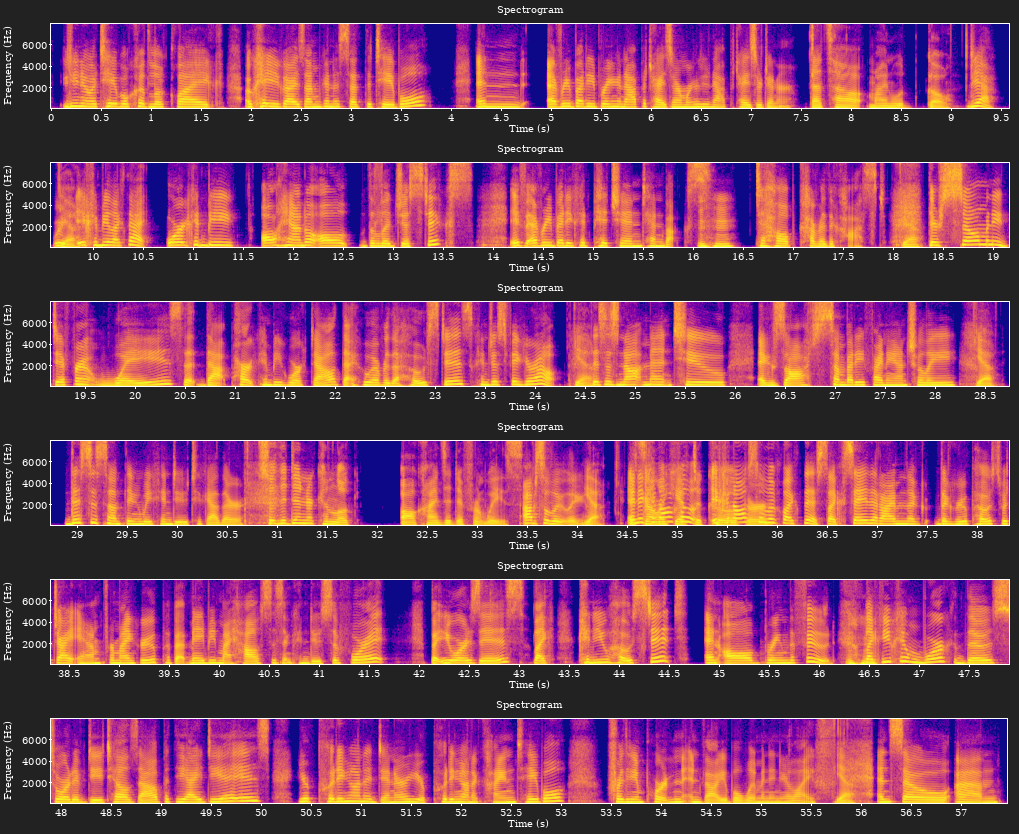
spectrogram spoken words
you know, a table could look like, okay, you guys, I'm going to set the table and everybody bring an appetizer and we're going to do an appetizer dinner. That's how mine would go. Yeah, Yeah. It can be like that. Or it can be, I'll handle all the logistics if everybody could pitch in 10 bucks hmm to help cover the cost. Yeah. There's so many different ways that that part can be worked out that whoever the host is can just figure out. Yeah. This is not meant to exhaust somebody financially. Yeah. This is something we can do together. So the dinner can look all kinds of different ways. Absolutely. Yeah. And It's it can like you also have to it can also or- look like this. Like say that I'm the the group host, which I am for my group, but maybe my house isn't conducive for it, but yours is. Like, can you host it and I'll bring the food? Mhm. Like you can work those sort of details out, but the idea is you're putting on a dinner, you're putting on a kind table for the important and valuable women in your life. Yeah. And so um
